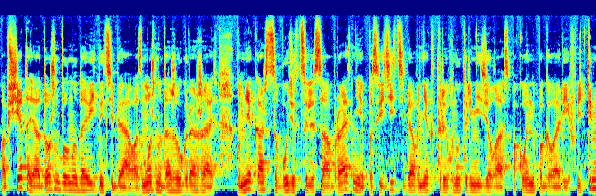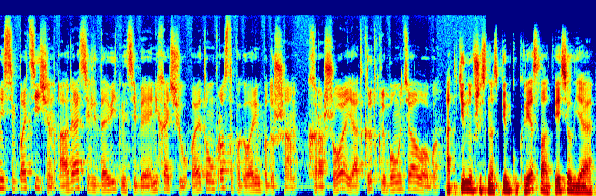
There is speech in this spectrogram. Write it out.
Вообще-то я должен был надавить на тебя, возможно, даже угрожать. Но мне кажется, будет целесообразнее посвятить тебя в некоторые внутренние дела, спокойно поговорив. Ведь ты мне симпатичен, а орать или давить на тебя я не хочу, поэтому просто поговорим по душам. Хорошо, я открыт к любому диалогу. Откинувшись на спинку кресла, ответил я,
